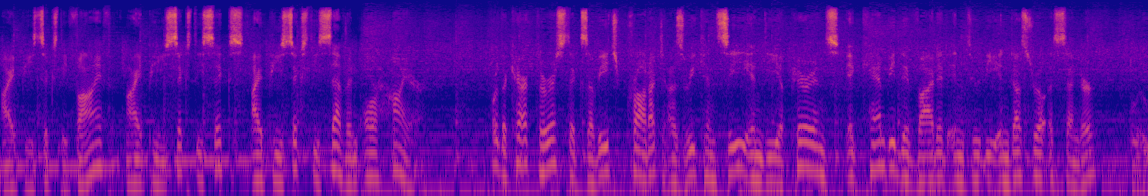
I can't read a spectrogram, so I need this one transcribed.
IP65, IP66, IP67 or higher. For the characteristics of each product, as we can see in the appearance, it can be divided into the industrial ascender, blue,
